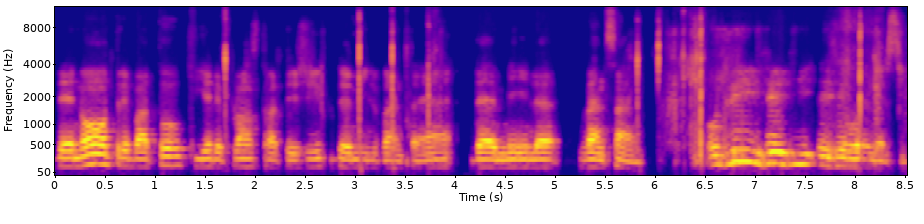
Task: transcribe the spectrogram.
de notre bateau qui est le plan stratégique 2021-2025. Audrey, j'ai dit et je vous remercie.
